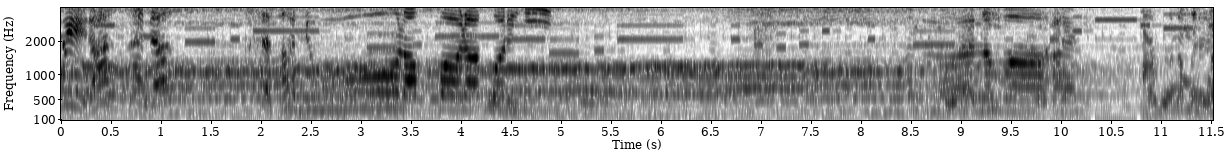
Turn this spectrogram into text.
Weh, dah Azan dah. Asal, aduh, lapar lah aku hari ni. Alamak. Nama dia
